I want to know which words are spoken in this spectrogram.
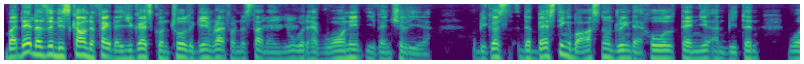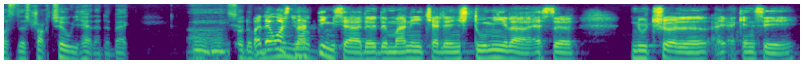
but that doesn't discount the fact that you guys control the game right from the start and you would have won it eventually. Because the best thing about Arsenal during that whole 10 year unbeaten was the structure we had at the back. Uh, Mhm. So the But that was moment you all- nothing, sia. The the Mane challenge to me lah, as a neutral, I, I can say.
